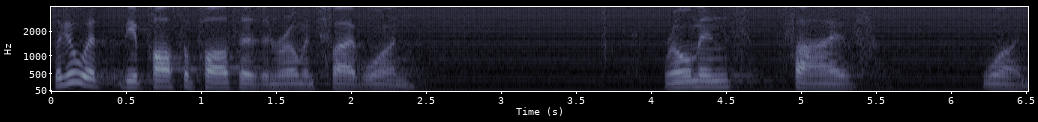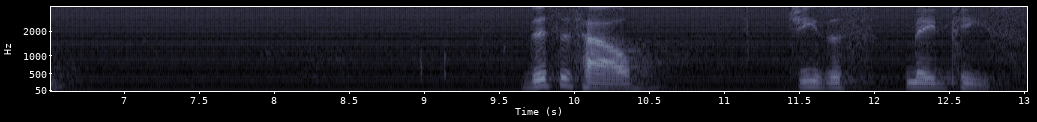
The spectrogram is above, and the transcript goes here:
Look at what the Apostle Paul says in Romans 5 1. Romans 5 1. This is how Jesus made peace.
